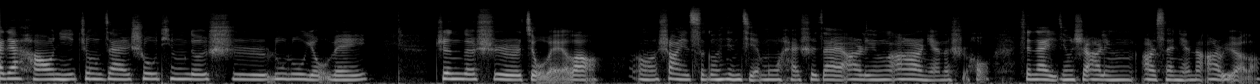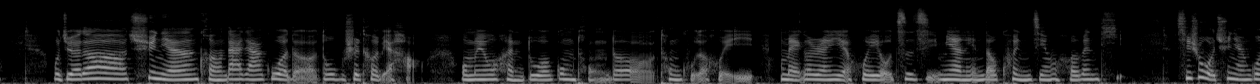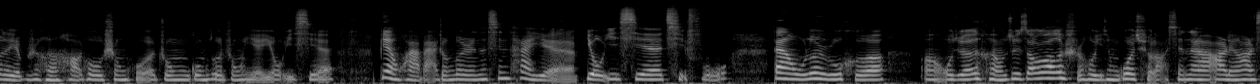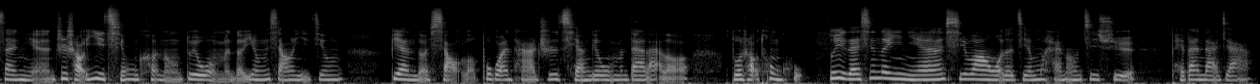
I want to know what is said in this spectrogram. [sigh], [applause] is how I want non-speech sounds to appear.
大家好，你正在收听的是《碌碌有为》，真的是久违了。嗯，上一次更新节目还是在二零二二年的时候，现在已经是二零二三年的二月了。我觉得去年可能大家过得都不是特别好，我们有很多共同的痛苦的回忆，每个人也会有自己面临的困境和问题。其实我去年过得也不是很好，后生活中、工作中也有一些变化吧，整个人的心态也有一些起伏。但无论如何，嗯，我觉得可能最糟糕的时候已经过去了。现在二零二三年，至少疫情可能对我们的影响已经。变得小了，不管它之前给我们带来了多少痛苦，所以在新的一年，希望我的节目还能继续陪伴大家。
